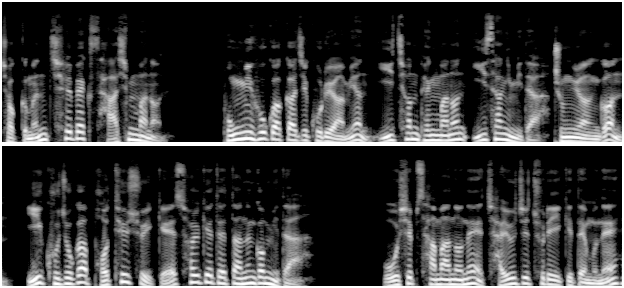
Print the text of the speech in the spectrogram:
적금은 740만 원. 복리 효과까지 고려하면 2100만 원 이상입니다. 중요한 건 이 구조가 버틸 수 있게 설계됐다는 겁니다. 54만 원의 자유지출이 있기 때문에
